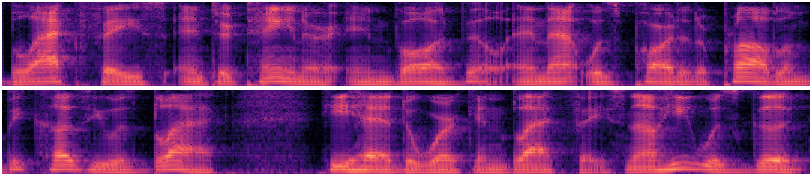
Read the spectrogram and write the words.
blackface entertainer in vaudeville. And that was part of the problem because he was black he had to work in blackface. Now he was good.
